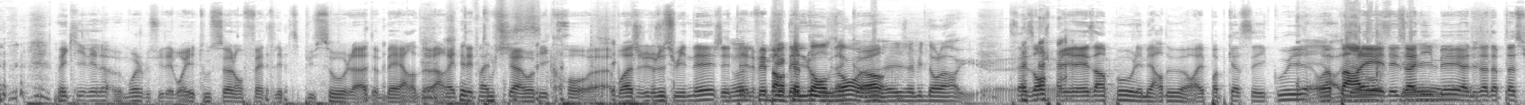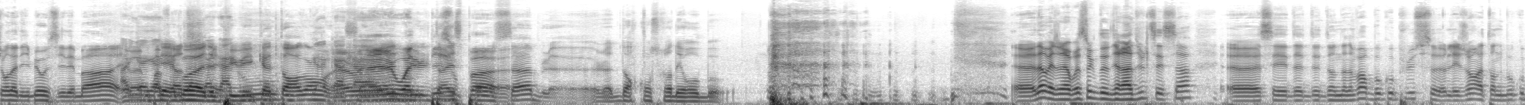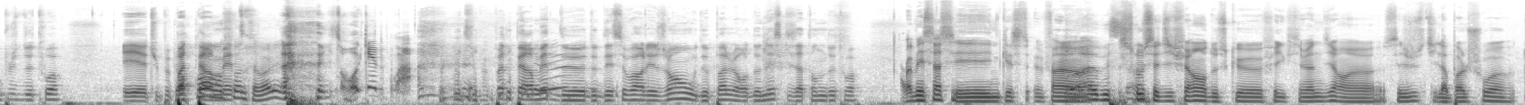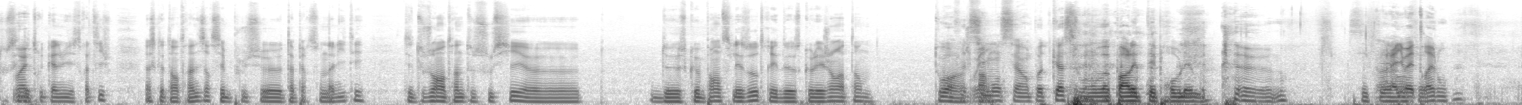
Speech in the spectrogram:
Mec, il est là. Euh, moi, je me suis débrouillé tout seul en fait, les petits puceaux là de merde. Arrêtez de toucher à vos micros. Euh, moi, je, je suis né, j'ai été Moi, élevé par j'ai des loups. 14 ans, euh, j'habite dans la rue. Euh, 13 ans, je payais les impôts, les merdeux. Alors, pas me casser les couilles. On va parler des c'est- animés, à des adaptations d'animés au cinéma. Et, moi, depuis Gaga, 14 ans, euh, avez vu One Piece ou pas euh, J'adore construire des robots. Euh, non, mais j'ai l'impression que devenir adulte, c'est ça. Euh, c'est de- de- d'en avoir beaucoup plus. euh, Les gens attendent beaucoup plus de toi. Et tu peux pas te permettre. ça va aller. Ils sont moqués de moi. tu peux pas te permettre de, de décevoir les gens ou de pas leur donner ce qu'ils attendent de toi. Ah, mais ça, c'est une question. Enfin, Ouais, je trouve que c'est différent de ce que Félix vient de dire. c'est juste, il a pas le choix. Tout c'est Ouais. des trucs administratifs. Là, ce que tu es en train de dire, c'est plus euh, ta personnalité. Tu es toujours en train de te soucier euh, de ce que pensent les autres et de ce que les gens attendent. Toi, en hein, fait. Simon, c'est un podcast où on va parler de tes problèmes. Euh, non. Ah, il va être très long.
